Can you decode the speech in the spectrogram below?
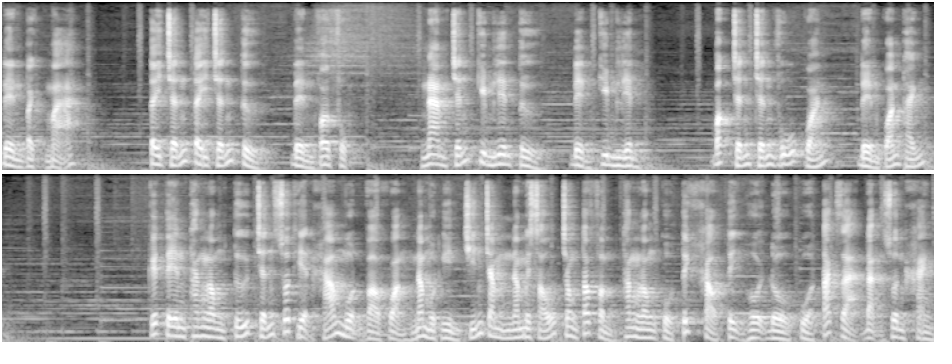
đền Bạch Mã, Tây Chấn Tây Chấn Tử, đền Voi Phục, Nam Chấn Kim Liên Tử, đền Kim Liên, Bắc Chấn Chấn Vũ Quán, đền Quán Thánh, cái tên Thăng Long Tứ Chấn xuất hiện khá muộn vào khoảng năm 1956 trong tác phẩm Thăng Long cổ tích khảo tịnh hội đồ của tác giả Đặng Xuân Khanh.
